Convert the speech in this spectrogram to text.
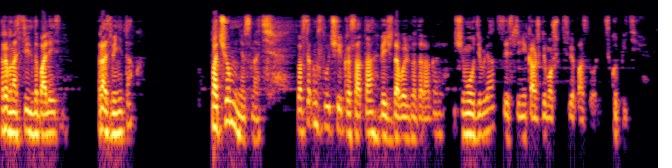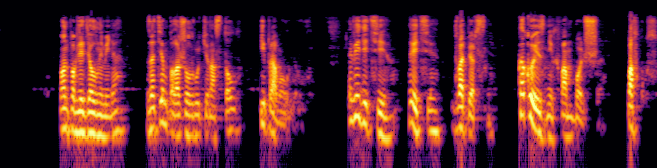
равносильна болезни. Разве не так? Почем мне знать? Во всяком случае, красота – вещь довольно дорогая. Чему удивляться, если не каждый может себе позволить купить ее? Он поглядел на меня, затем положил руки на стол и промолвил. Видите эти два перстня? Какой из них вам больше по вкусу?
